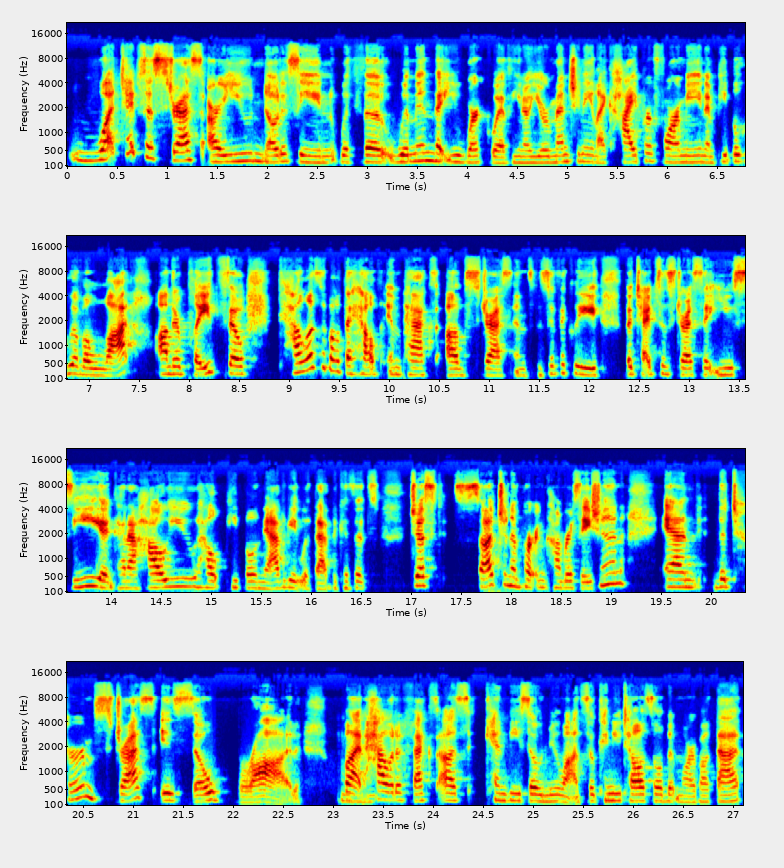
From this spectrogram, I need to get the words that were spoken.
what types of stress are you noticing with the women that you work with? You know you were mentioning like high performing and people who have a lot on their plate. So tell us about the health impacts of stress and specifically the types of stress that you see and kind of how you help people navigate with that because it's just such an important conversation and the term stress is so broad but mm-hmm. how it affects us can be so nuanced. So can you tell us a little bit more about that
